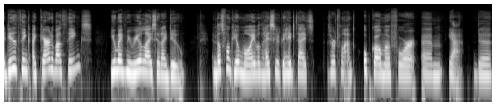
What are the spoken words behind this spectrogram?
I didn't think I cared about things. You made me realize that I do. En dat vond ik heel mooi, want hij is natuurlijk de hele tijd een soort van aan het opkomen voor, ehm, ja, de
